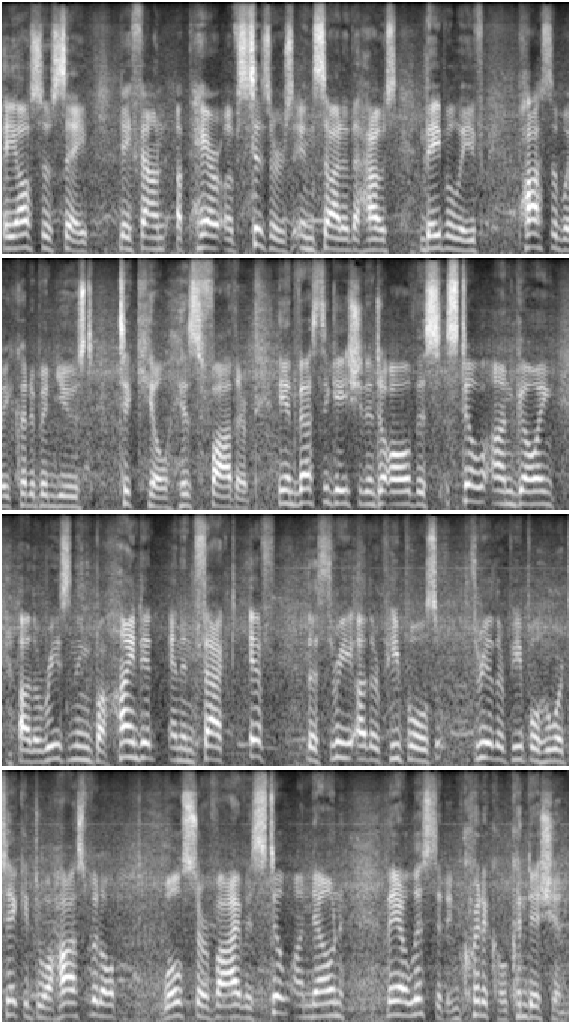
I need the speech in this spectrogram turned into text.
They also say they found a pair of scissors inside of the house they believe possibly could have been used to kill his father. The investigation into all this still ongoing. Uh, the reasoning behind it, and in fact, if the three other people's three other people who were taken to a hospital will survive is still unknown. They are listed in critical condition.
